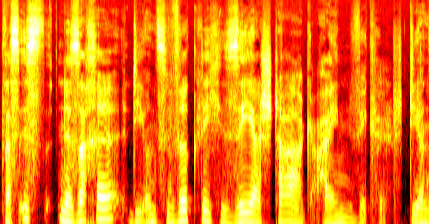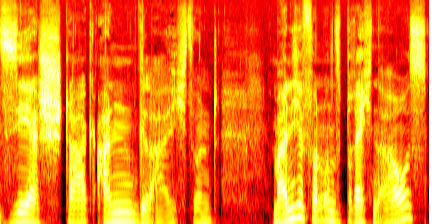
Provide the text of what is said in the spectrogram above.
Das ist eine Sache, die uns wirklich sehr stark einwickelt, die uns sehr stark angleicht und Manche von uns brechen aus,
